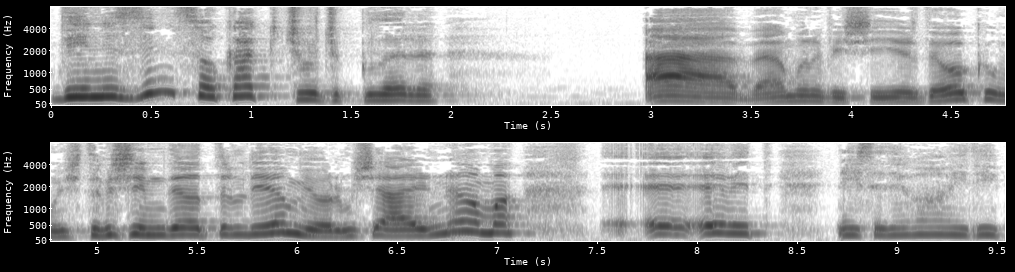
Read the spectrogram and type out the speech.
Denizin sokak çocukları. Aa, ben bunu bir şiirde okumuştum. Şimdi hatırlayamıyorum şairini ama... e, e, evet, neyse devam edeyim.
